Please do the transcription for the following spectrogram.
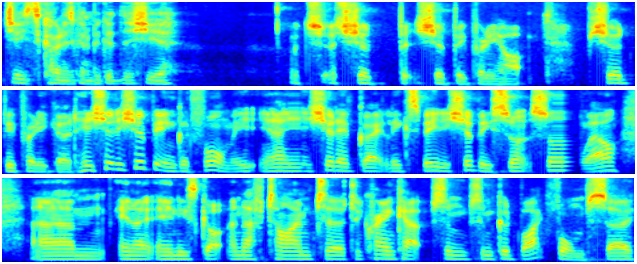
geez, Kona's going to be good this year. Which it should it should be pretty hot. Should be pretty good. He should he should be in good form. He, you know he should have great leg speed. He should be so, so well, um, and uh, and he's got enough time to, to crank up some some good bike form. So,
